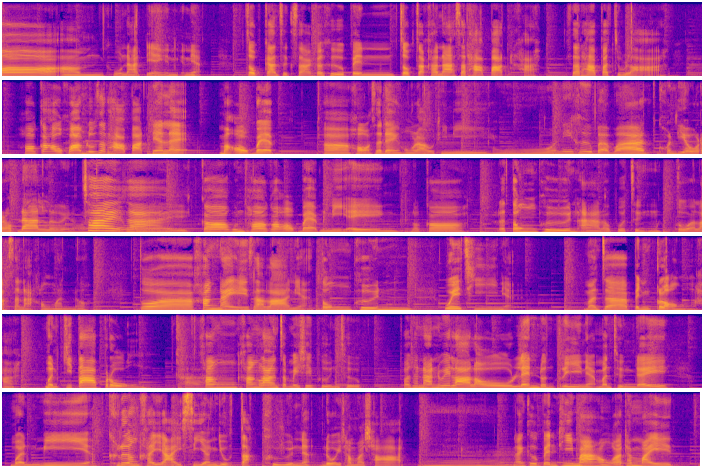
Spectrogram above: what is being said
อครูนัทเนี่ย จบการศึกษาก็คือเป็นจบจากคณะสถาปัตย์ค่ะ สถาปัตย์จุฬาพ่อก็เอาความรู้สถาปัตย์เนี่ยแหละ มาออกแบบหอแสดงของเราที่นี่โอ้นี่คือแบบว่าคนเดียวรอบด้านเลยเนาะใช่ใช่ก็คุณพ่อก็ออกแบบนี้เอง แล้วก็แล้วตรงพื้นอ่าเราพูดถึงตัวลักษณะของมันเนาะตัวข้างในศาลาเนี่ยตรงพื้นเวทีเนี่ยมันจะเป็นกล่องค่ะ เหมือนกีตาร์โปร่ง ข้างข้างล่างจะไม่ใช่พื้นทึบเพ ราะฉะนั้นเวลาเราเล่นดนตรีเนี่ยมันถึงได้เหมือนมีเครื่องขยายเสียงอยู่ตักพื้นเนี่ยโดยธรรมชาตินั่นคือเป็นที่มาของว่าทำไม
